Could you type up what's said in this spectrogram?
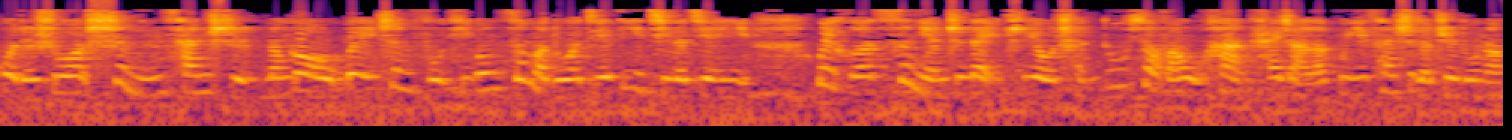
或者说市民参事能够为政府提供这么多接地气的建议，为何四年之内只有成都效仿武汉开展了布衣参事的制度呢？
